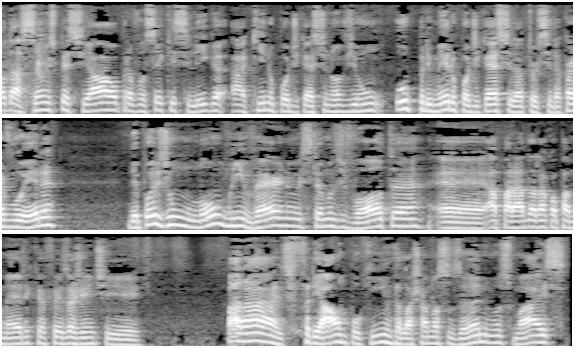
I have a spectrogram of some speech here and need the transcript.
Saudação especial para você que se liga aqui no podcast 91, o primeiro podcast da torcida Carvoeira. Depois de um longo inverno, estamos de volta. É, a parada da Copa América fez a gente parar, esfriar um pouquinho, relaxar nossos ânimos, mas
